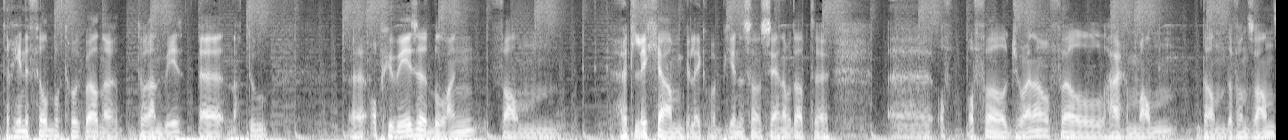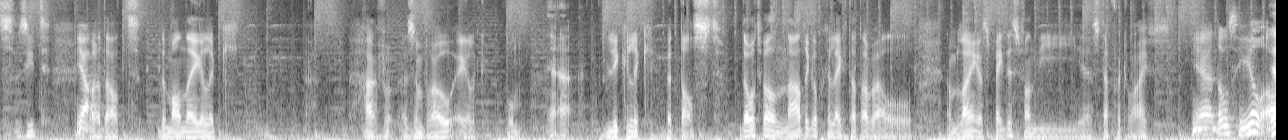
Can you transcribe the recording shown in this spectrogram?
de hele film wordt er ook wel naar, door eh, naartoe eh, opgewezen het belang van het lichaam. Gelijk op het begin is een scène waar dat, eh, eh, of, ofwel Joanna ofwel haar man dan de Van Zans ziet. Ja. Waar dat de man eigenlijk haar, zijn vrouw eigenlijk gewoon Ja. Publiekelijk betast. Daar wordt wel nadruk op gelegd dat dat wel een belangrijk aspect is van die eh, Stepford Wives. Ja, dat was heel Ja, het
